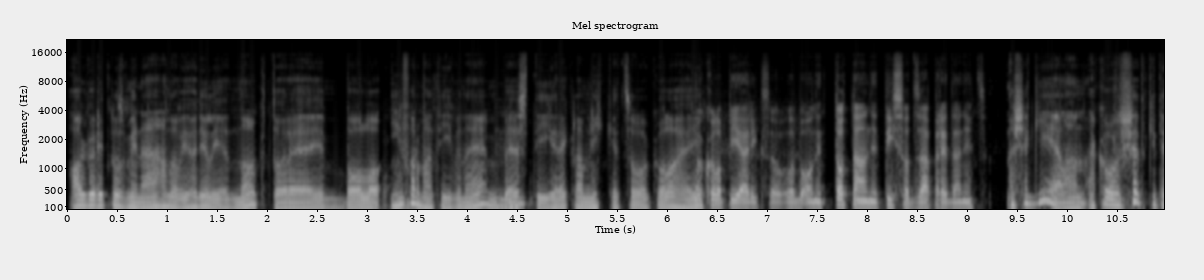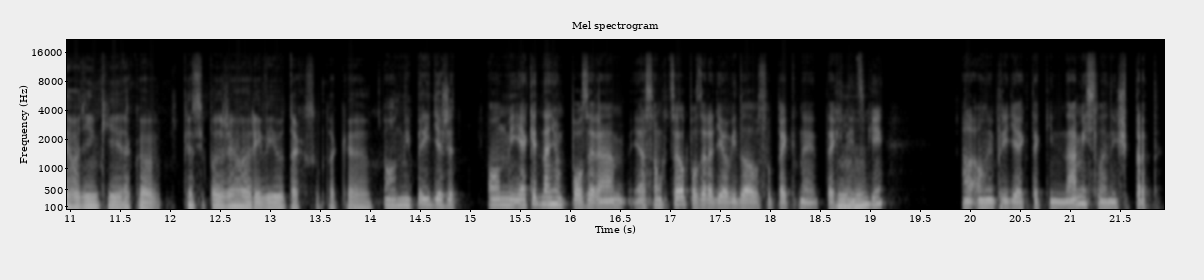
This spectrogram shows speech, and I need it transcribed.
algoritmus mi náhodou vyhodil jedno, ktoré bolo informatívne, Mhm. bez tých reklamných kecov okolo, hej. Okolo PRXov, lebo on je totálne tisot zapredanec. A však je, len ako všetky tie hodinky, ako keď si povieš jeho review, tak sú také... On mi príde, že on mi, ja keď na ňom pozerám, ja som chcel pozerať jeho videá, lebo sú pekné technicky, ale on mi príde jak taký namyslený šprt,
